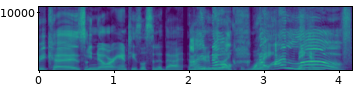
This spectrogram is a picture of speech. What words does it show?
because You know, our aunties listen to that and they're I to be like, why? No, I Megan, love.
